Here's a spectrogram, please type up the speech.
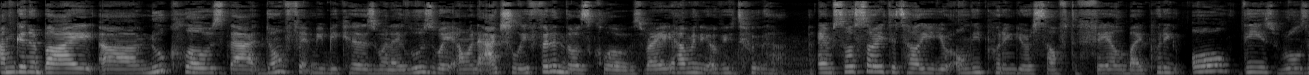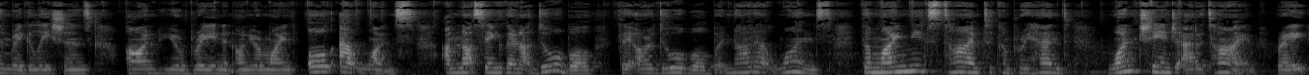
I'm gonna buy uh, new clothes that don't fit me because when I lose weight, I wanna actually fit in those clothes, right? How many of you do that? I am so sorry to tell you, you're only putting yourself to fail by putting all these rules and regulations on your brain and on your mind all at once. I'm not saying they're not doable, they are doable, but not at once. The mind needs time to comprehend one change at a time, right?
